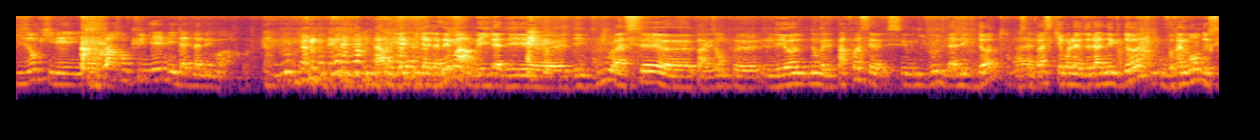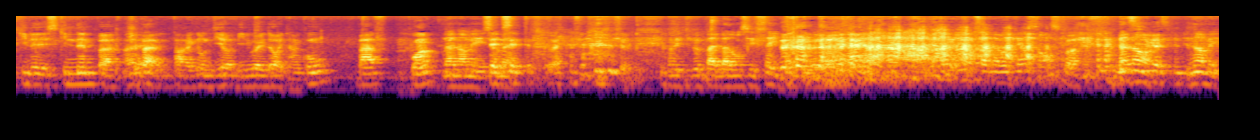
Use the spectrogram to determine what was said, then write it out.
Disons qu'il n'est pas rancunier, mais il a de la mémoire. il, a, de la mémoire, mais il a des, euh, goûts assez. Euh, par exemple, Léon. Non, mais parfois c'est au niveau de l'anecdote. On ne sait pas ce qui relève de l'anecdote ou vraiment de ce qu'il n'aime pas. Je sais pas, par exemple, dire Billy Wilder est un con, paf, point. Non, non, mais. C'est, non, mais tu peux pas balancer ça. Il ça n'a aucun sens, quoi. Non, non, non mais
